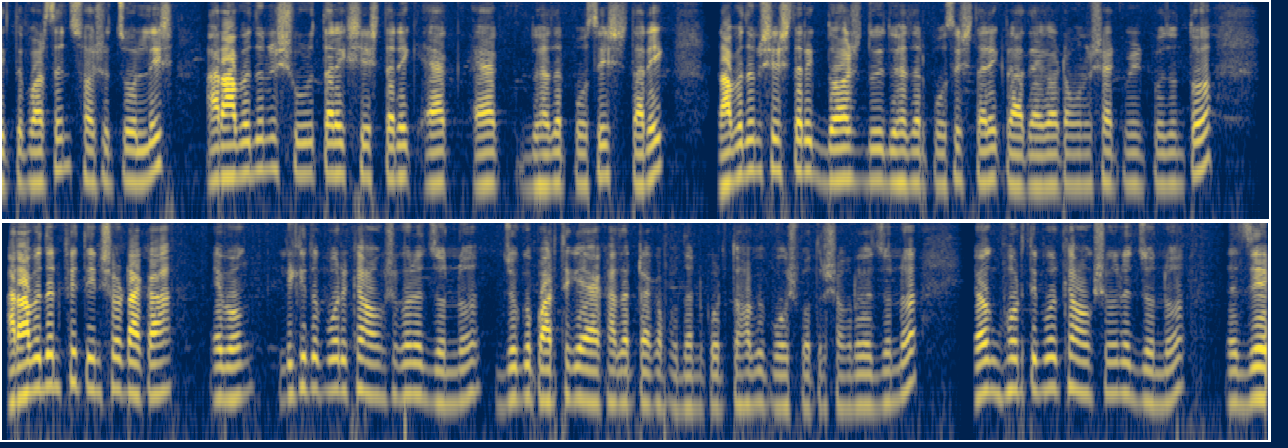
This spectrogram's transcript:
দেখতে পারছেন ছয়শো চল্লিশ। আর আবেদনের শুরুর তারিখ, শেষ তারিখ এক এক দুই তারিখ। আবেদন শেষ তারিখ দশ দুই দুই তারিখ রাত এগারোটা উনষাট মিনিট পর্যন্ত। আর আবেদন ফি তিনশো টাকা এবং লিখিত পরীক্ষা অংশগ্রহণের জন্য যোগ্য প্রার্থীকে এক হাজার টাকা প্রদান করতে হবে প্রবেশপত্র সংগ্রহের জন্য। এবং ভর্তি পরীক্ষায় অংশগ্রহণের জন্য যে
